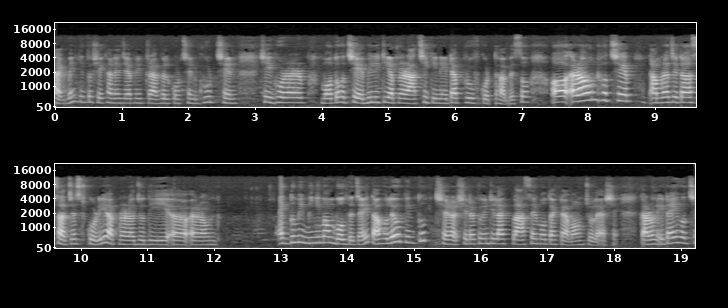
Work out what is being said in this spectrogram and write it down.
থাকবেন, কিন্তু সেখানে যে আপনি ট্রাভেল করছেন, ঘুরছেন, সেই ঘোরার মতো হচ্ছে এবিলিটি আপনার আছে কি না এটা প্রুভ করতে হবে। সো অ্যারাউন্ড হচ্ছে আমরা যেটা সাজেস্ট করি, আপনারা যদি অ্যারাউন্ড একদমই মিনিমাম বলতে চাই, তাহলেও কিন্তু সেটা টোয়েন্টি লাখ প্লাসের মতো একটা অ্যামাউন্ট চলে আসে। কারণ এটাই হচ্ছে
